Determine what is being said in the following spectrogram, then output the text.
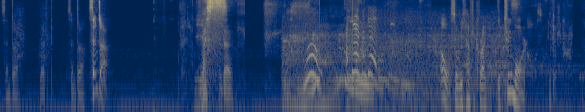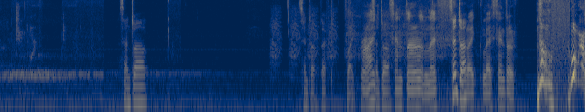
center, left, center, center. Yes. Enter. Whoa. Again, again. Oh, so we have to correct the two more. Center. Center, left, right, Right, center. center, left, Center? right, left, center. No! Oh my gosh!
